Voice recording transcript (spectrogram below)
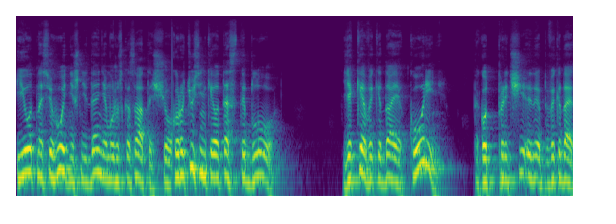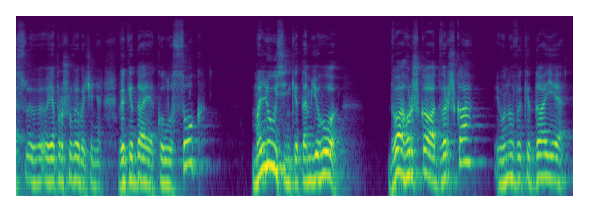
І от на сьогоднішній день я можу сказати, що коротюсіньке оте стебло, яке викидає корінь, так от причи... е, викидає, е, я прошу вибачення, викидає колосок, малюсіньке, там його два горшка від вершка, і воно викидає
